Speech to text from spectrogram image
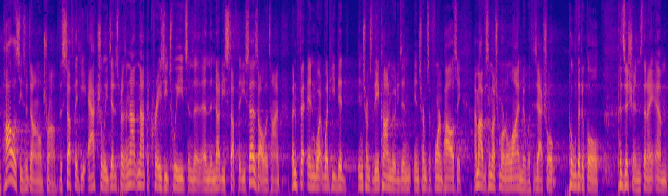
policies of Donald Trump, the stuff that he actually did as president, not, not the crazy tweets and the, and the nutty stuff that he says all the time, but in, in what, what he did in terms of the economy, what he did in, in terms of foreign policy. I'm obviously much more in alignment with his actual political positions than I am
